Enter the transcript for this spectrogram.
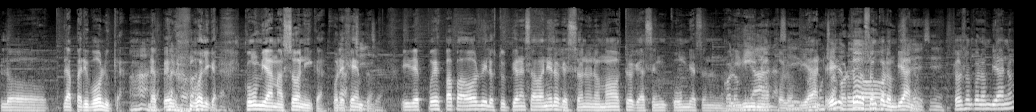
los- la peribólica, Ah, la peribólica, peribólica. cumbia amazónica, por La ejemplo. chicha. Y después Papa Orbe y los Tulpianes Sabaneros, que son unos monstruos que hacen cumbia, son unos divinos, colombianos. Ellos todos son colombianos. sí. Todos son colombianos,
